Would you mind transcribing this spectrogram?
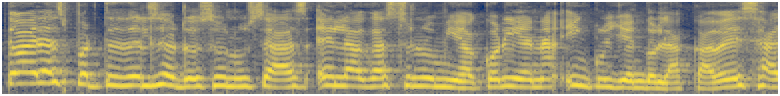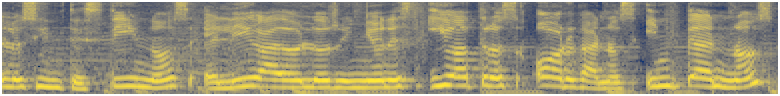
Todas las partes del cerdo son usadas en la gastronomía coreana, incluyendo la cabeza, los intestinos, el hígado, los riñones y otros órganos internos.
